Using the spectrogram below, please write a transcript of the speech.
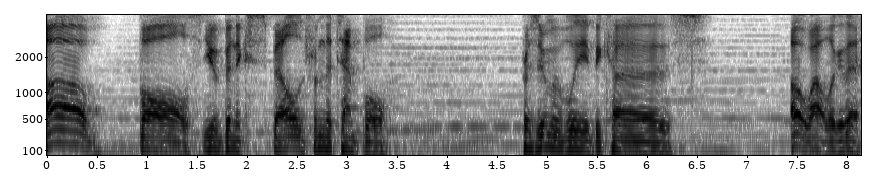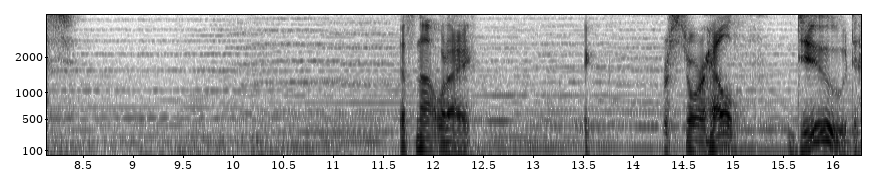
Oh, balls. You've been expelled from the temple. Presumably because... Oh, wow, look at this. That's not what I... Like, Restore health? Dude.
